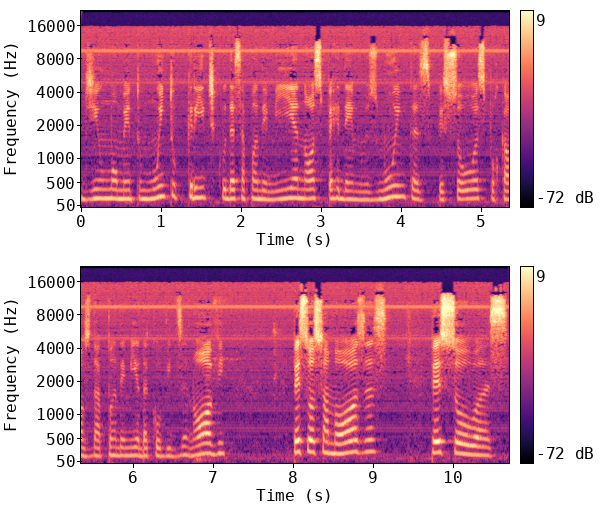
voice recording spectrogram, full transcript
de um momento muito crítico dessa pandemia. Nós perdemos muitas pessoas por causa da pandemia da Covid-19, pessoas famosas, pessoas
